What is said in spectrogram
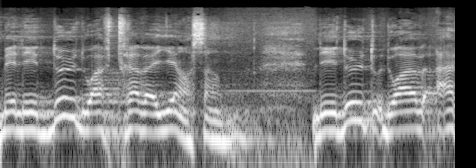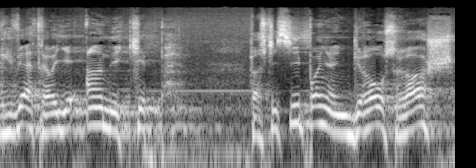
Mais les deux doivent travailler ensemble. Les deux doivent arriver à travailler en équipe. Parce qu'ici, il y a une grosse roche,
